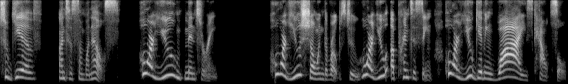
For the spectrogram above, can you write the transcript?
to give unto someone else. Who are you mentoring? Who are you showing the ropes to? Who are you apprenticing? Who are you giving wise counsel?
